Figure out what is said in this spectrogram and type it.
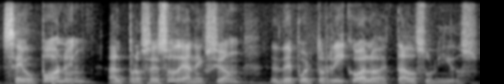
se oponen al proceso de anexión de Puerto Rico a los Estados Unidos.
